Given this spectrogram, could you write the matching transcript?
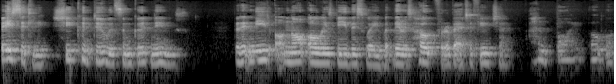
Basically, she could do with some good news that it need not always be this way, but there is hope for a better future. And boy, oh boy,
